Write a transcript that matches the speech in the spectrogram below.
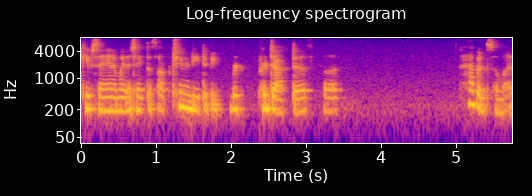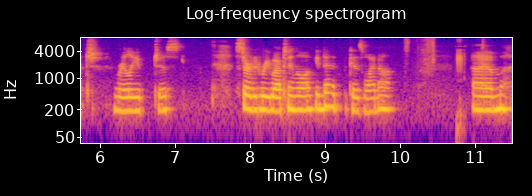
keep saying I'm going to take this opportunity to be re- productive, but haven't so much. Really just started rewatching The Walking Dead because why not? I'm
